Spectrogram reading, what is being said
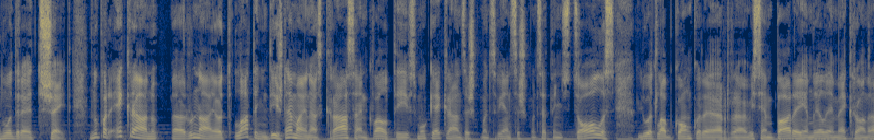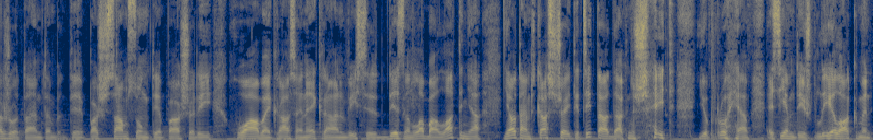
noderēt šeit šeit. Nu, par ekrānu runājot, latiņa diži nemainās, krāsaini, kvalitīvi, smuki ekrāns 6,1, 6,7 colas, ļoti labi konkurē ar visiem pārējiem lieliem ekrānu ražotājiem, tam tie paši Samsung, tie paši arī Huawei krāsaini ekrāni, visi ir diezgan labā latiņā. Jautājums, kas šeit ir citādāk? Nu, šeit joprojām es iemetīšu lielu akmeni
